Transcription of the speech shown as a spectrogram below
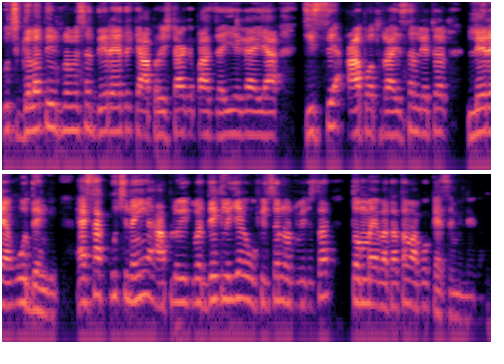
कुछ गलत इन्फॉर्मेशन दे रहे थे कि आप रजिस्ट्रार के पास जाइएगा या जिससे आप ऑथोराइजेशन लेटर ले रहे हैं, वो देंगे। ऐसा कुछ नहीं है। आप लोग एक बार देख लीजिए ऑफिशियल नोटिफिकेशन तो मैं बताता हूँ आपको कैसे मिलेगा।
